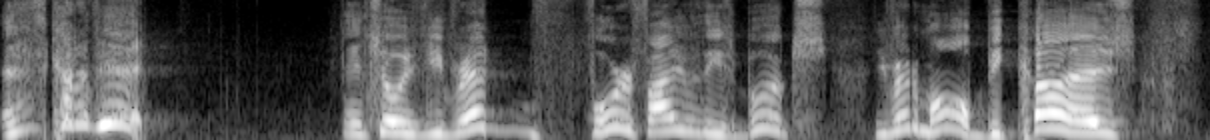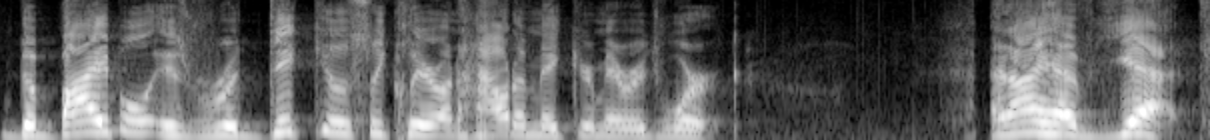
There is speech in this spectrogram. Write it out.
And that's kind of it. And so if you've read four or five of these books, you've read them all because the Bible is ridiculously clear on how to make your marriage work. And I have yet,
